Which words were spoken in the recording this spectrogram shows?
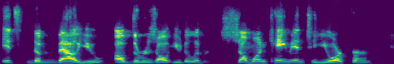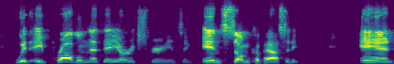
It's the value of the result you delivered. Someone came into your firm with a problem that they are experiencing in some capacity and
